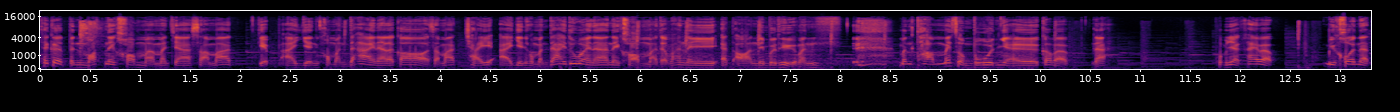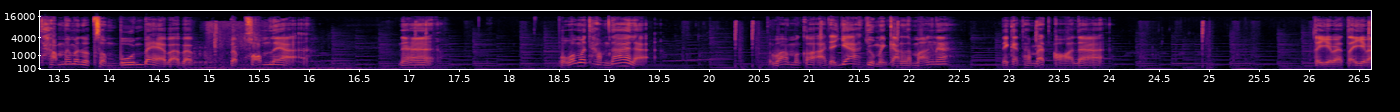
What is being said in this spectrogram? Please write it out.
ถ้าเกิดเป็นมอดในคอมอะมันจะสามารถ เก็บไอเย็นของมันได้นะ แล้วก็สามารถใช้ไอเย็นของมันได้ด้วยนะในคอมอะแต่ว่าในแอดออนในมือถือมัน มันทำไม่สมบูรณ์ไงเออก็แบบนะ ผมอยากให้แบบมีคนอะทำให้มันแบบสมบูรณ์แบบอะแบบแบบคอมเลยอะนะฮะผมว่ามันทำได้แหละ แต่ว่ามันก็อาจจะยากอยู่เหมือนกันละมั้งนะ ในการทำแอดออนนะฮะตีไปตีไป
